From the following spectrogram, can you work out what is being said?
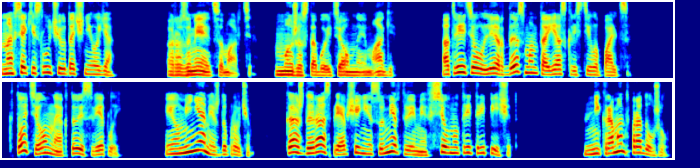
На всякий случай уточнила я. «Разумеется, Марти. Мы же с тобой темные маги», — ответил Лер Десмонд, а я скрестила пальцы. «Кто темный, а кто и светлый. И у меня, между прочим, каждый раз при общении с умертвиями все внутри трепещет». Некромант продолжил.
